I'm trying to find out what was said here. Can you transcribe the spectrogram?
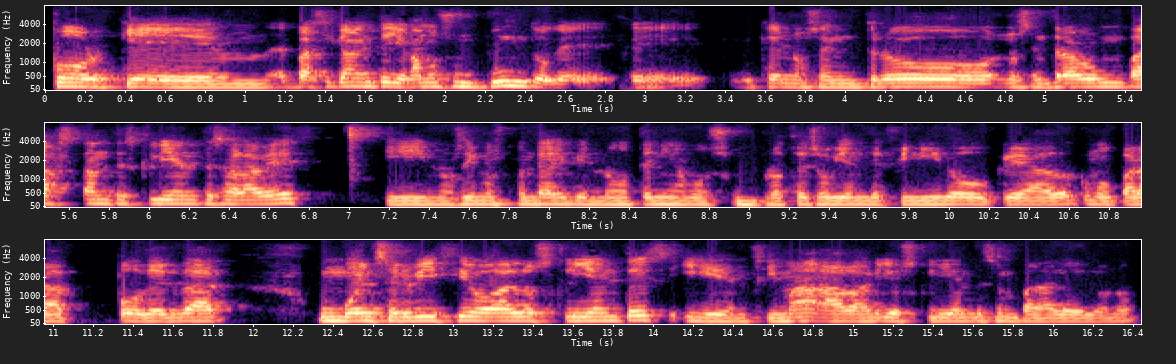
Porque mm, básicamente llegamos a un punto que, que, nos, entró, nos entraron bastantes clientes a la vez y nos dimos cuenta de que no teníamos un proceso bien definido o creado como para poder dar un buen servicio a los clientes y encima a varios clientes en paralelo, ¿no?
